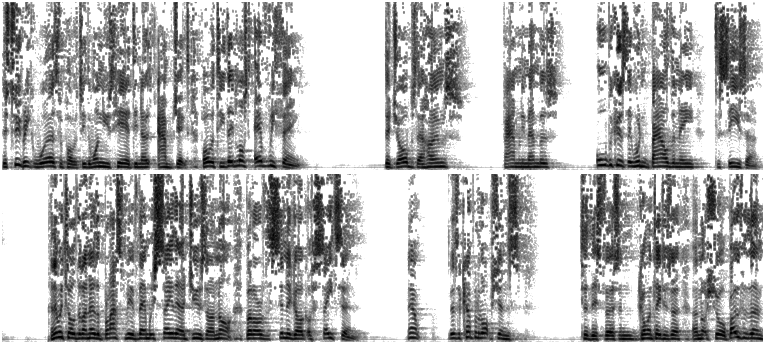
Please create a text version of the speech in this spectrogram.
There's two Greek words for poverty. The one used here denotes abject poverty. They'd lost everything. Their jobs, their homes, family members, all because they wouldn't bow the knee to Caesar. And then we're told that I know the blasphemy of them which say they are Jews and are not, but are of the synagogue of Satan. Now, there's a couple of options to this verse and commentators are, are not sure. Both of them,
